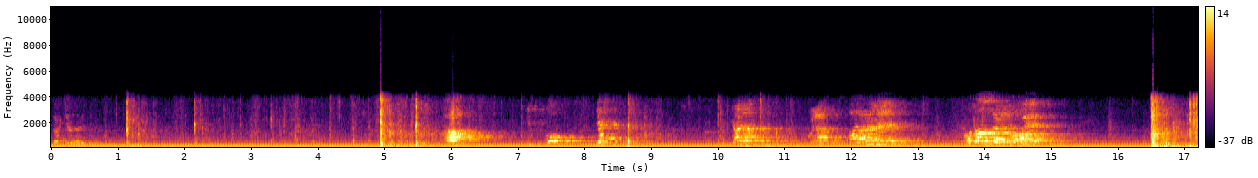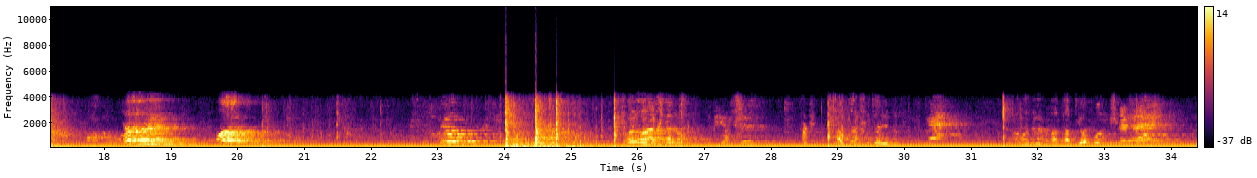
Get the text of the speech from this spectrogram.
nói chưa đấy à Buradan çıkarıyorsun. Ama değil mi? Atat yok olmuş.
